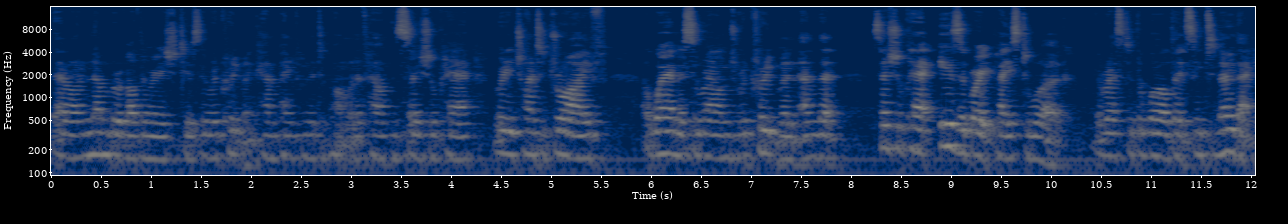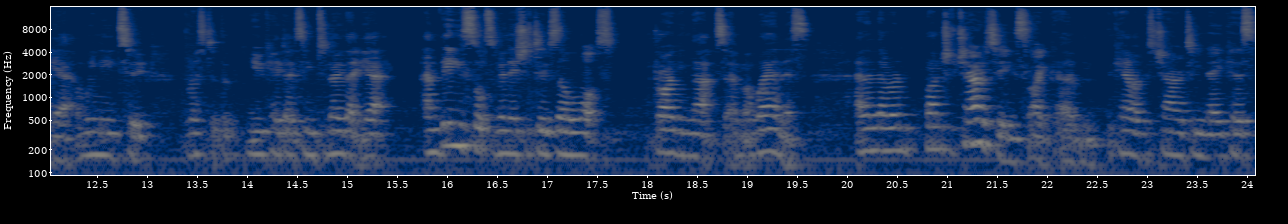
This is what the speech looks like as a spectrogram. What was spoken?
There are a number of other initiatives, the recruitment campaign from the Department of Health and Social Care, really trying to drive awareness around recruitment and that social care is a great place to work. The rest of the world don't seem to know that yet, and we need to. The rest of the UK don't seem to know that yet. And these sorts of initiatives are what's driving that um, awareness. And then there are a bunch of charities like um, the Care Workers Charity, NACAS,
